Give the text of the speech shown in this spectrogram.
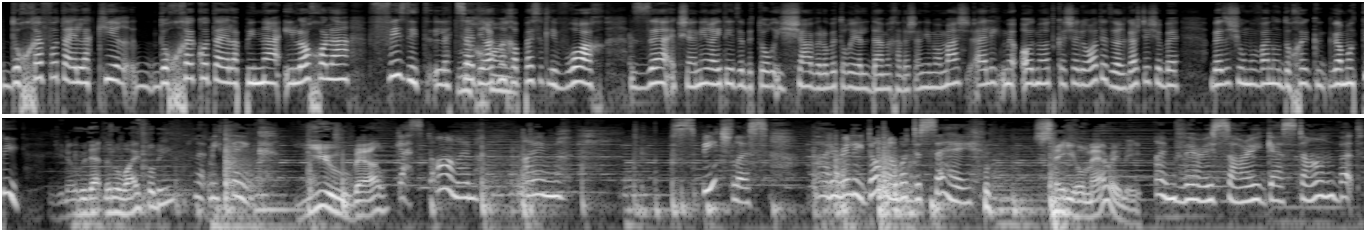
דוחף אותה אל הקיר, דוחק אותה אל הפינה, היא לא יכולה פיזית לצאת, היא רק נכון. מחפשת לברוח. זה, כשאני ראיתי את זה בתור אישה ולא בתור ילדה מחדש, אני ממש, היה לי מאוד מאוד קשה לראות את זה, הרגשתי שבאיזשהו מובן הוא דוחק גם אותי. Do you know who that little wife will be? Let me think. You, Belle. Gaston, I'm. I'm. speechless. I really don't know what to say. Say you'll marry me. I'm very sorry, Gaston, but.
